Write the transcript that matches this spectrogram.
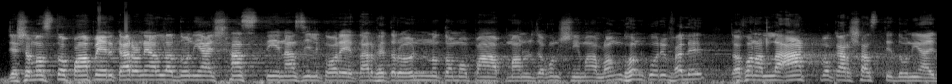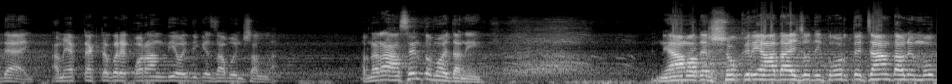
যে সমস্ত পাপের কারণে আল্লাহ দুনিয়ায় শাস্তি নাজিল করে, তার ভেতরে অন্যতম পাপ, মানুষ যখন সীমা লঙ্ঘন করে ফেলে, তখন আল্লাহ আট প্রকার শাস্তি দুনিয়ায় দেয়। আমি একটা একটা করে কোরআন দিয়ে ওইদিকে যাব ইনশাল্লাহ। আপনারা আছেন তো ময়দানে? নিয়ামতের সক্রিয় আদায় যদি করতে চান, তাহলে মুখ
